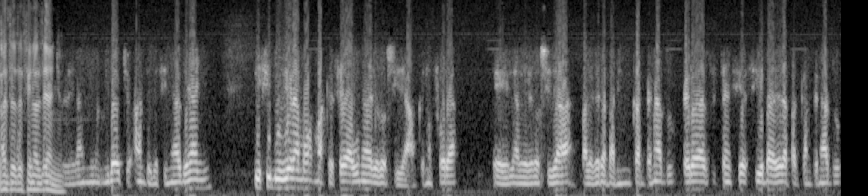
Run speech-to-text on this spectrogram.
Antes de final de año. del año 2008, antes de final de año, y si pudiéramos más que sea una de velocidad, aunque no fuera eh, la de velocidad valedera para ningún campeonato, pero la resistencia sí es valedera para el campeonato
